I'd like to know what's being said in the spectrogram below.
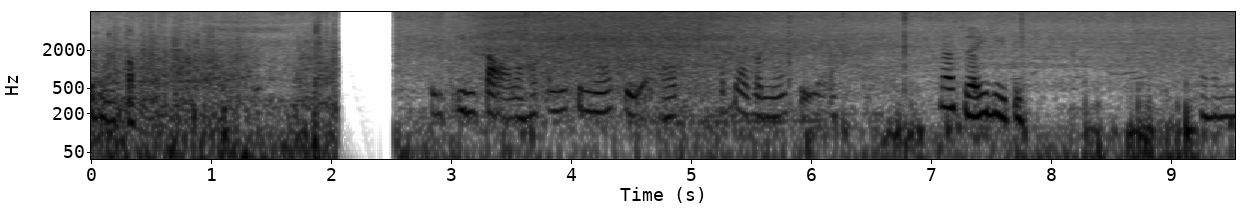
ฝนมันตกกินกินต่อนะครับ อันนี้เป็นเนื้อเสือครับเขาบอกว่าเนื้อเสือเนื้อเสืออีดีดิอืม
